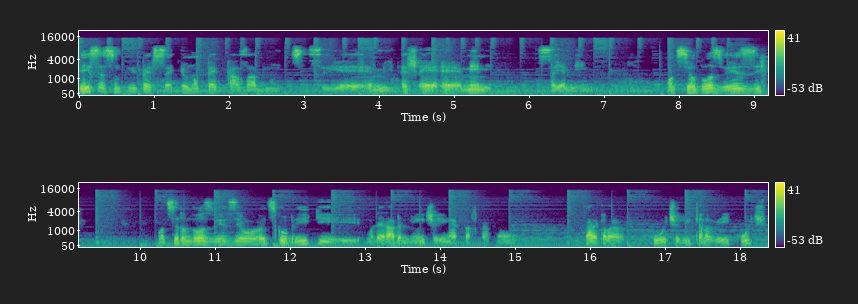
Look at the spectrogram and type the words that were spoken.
esse, assunto me persegue. Eu não pego casado, mano. Isso aí é, é, é, é meme. Isso aí é meme. Aconteceu duas vezes. Aconteceram duas vezes e eu, eu, descobri que mulherada mente aí, né? Pra ficar com o cara que ela curte ali, que ela vê e curte.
